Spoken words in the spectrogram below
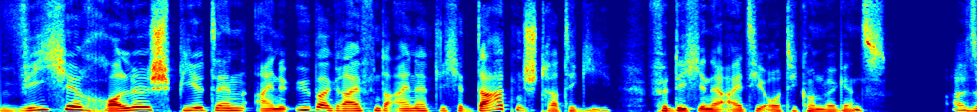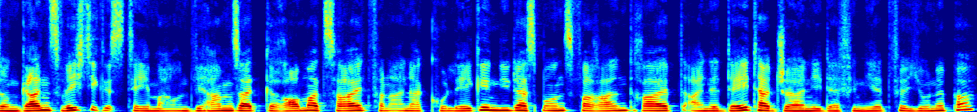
Welche Rolle spielt denn eine übergreifende einheitliche Datenstrategie für dich in der IT-OT-Konvergenz? Also ein ganz wichtiges Thema und wir haben seit geraumer Zeit von einer Kollegin, die das bei uns vorantreibt, eine Data Journey definiert für Juniper.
